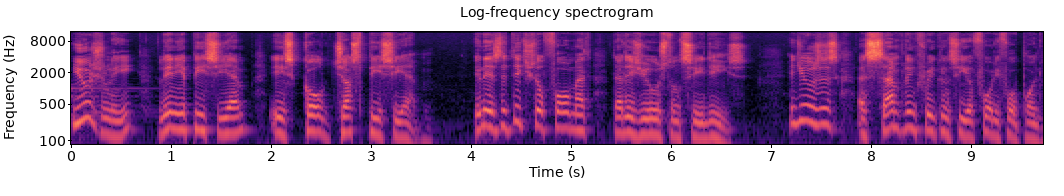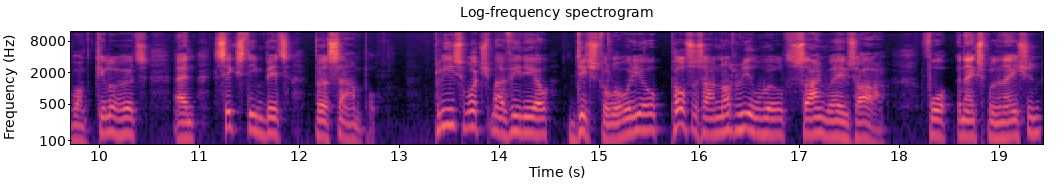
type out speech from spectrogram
Usually linear PCM is called just PCM. It is the digital format that is used on CDs. It uses a sampling frequency of 44.1 kHz and 16 bits per sample. Please watch my video Digital Audio, pulses are not real world, sine waves are, for an explanation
